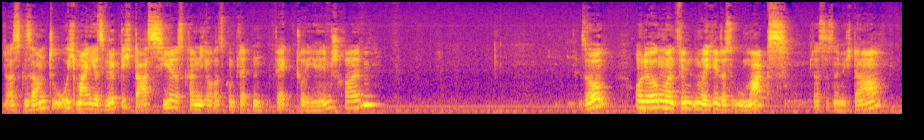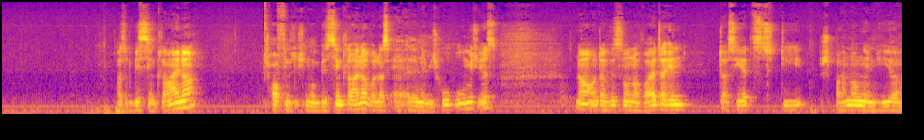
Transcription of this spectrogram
das gesamte U. Ich meine jetzt wirklich das hier. Das kann ich auch als kompletten Vektor hier hinschreiben. So, und irgendwann finden wir hier das U max. Das ist nämlich da. Also ein bisschen kleiner. Hoffentlich nur ein bisschen kleiner, weil das RL nämlich hochohmig ist. Na, und dann wissen wir noch weiterhin, dass jetzt die Spannungen hier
